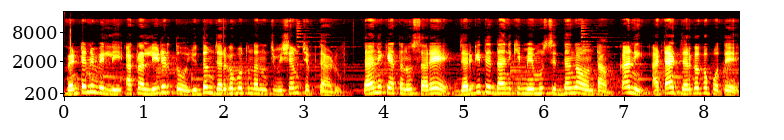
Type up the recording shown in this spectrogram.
వెంటనే వెళ్ళి అక్కడ లీడర్తో యుద్ధం జరగబోతుందన్న విషయం చెప్తాడు. దానికి అతను సరే జరిగితే దానికి మేము సిద్ధంగా ఉంటాం కానీ అటాక్ జరగకపోతే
